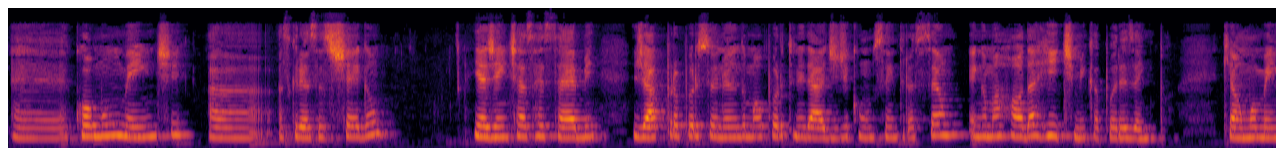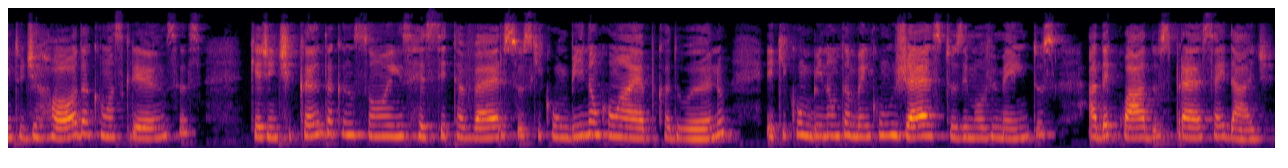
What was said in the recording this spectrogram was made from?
é, comumente a, as crianças chegam e a gente as recebe já proporcionando uma oportunidade de concentração em uma roda rítmica, por exemplo, que é um momento de roda com as crianças, que a gente canta canções, recita versos que combinam com a época do ano e que combinam também com gestos e movimentos adequados para essa idade.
